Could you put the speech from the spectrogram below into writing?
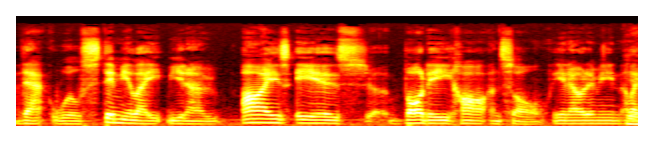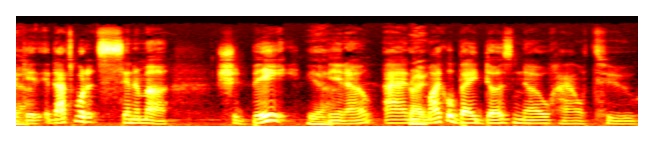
that will stimulate you know eyes ears body heart and soul you know what i mean like Yeah. it, that's what it's cinema should be Yeah. you know and Right. michael bay does know how to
